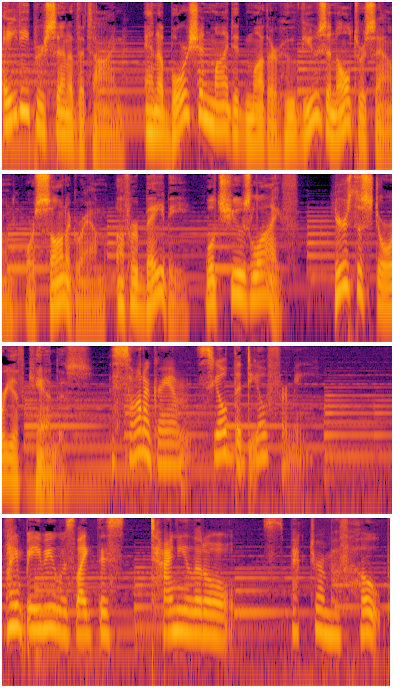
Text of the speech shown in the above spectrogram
80% of the time, an abortion minded mother who views an ultrasound or sonogram of her baby will choose life. Here's the story of Candace. The sonogram sealed the deal for me. My baby was like this tiny little spectrum of hope.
